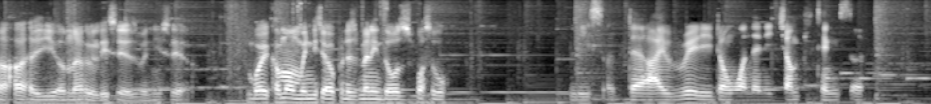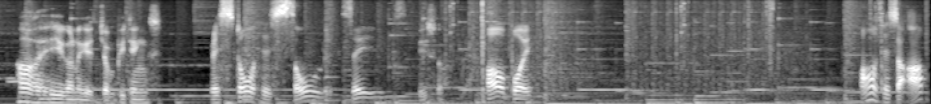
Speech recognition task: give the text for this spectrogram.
Haha, You'll know who Lisa is when you see it. Boy, come on, we need to open as many doors as possible. Lisa. There, I really don't want any jumpy things though. Oh, you're gonna get jumpy things, Restore his soul, it says. Lisa. Oh boy. Oh, there's a up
